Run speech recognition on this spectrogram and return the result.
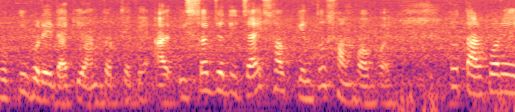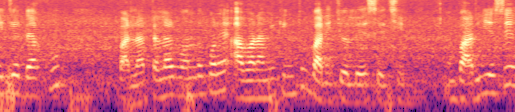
ভক্তি ভরেই ডাকি অন্তর থেকে। আর ঈশ্বর যদি চাই সব কিন্তু সম্ভব হয়। তো তারপরে এই যে দেখো, পার্লার টালার বন্ধ করে আবার আমি কিন্তু বাড়ি চলে এসেছি। বাড়ি এসে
